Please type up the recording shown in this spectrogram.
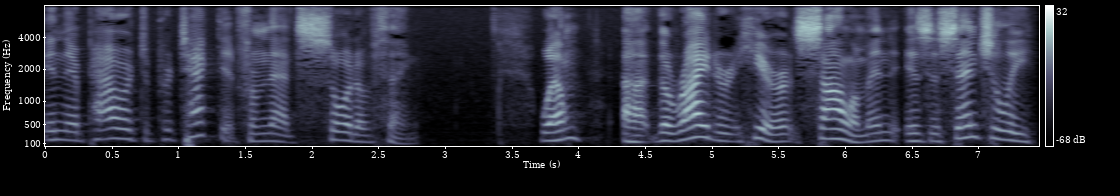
in their power to protect it from that sort of thing. Well, uh, the writer here, Solomon, is essentially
